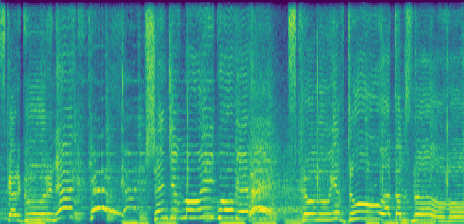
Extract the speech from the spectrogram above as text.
Oskar Górniak. Wszędzie w mojej głowie. Scrolluję w dół, a tam znowu.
